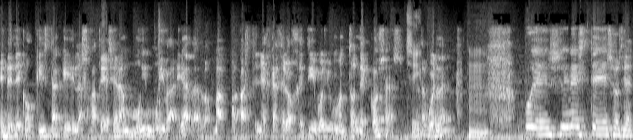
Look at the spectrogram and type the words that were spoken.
en el de Conquista, que las batallas eran muy, muy variadas. Los mapas tenías que hacer objetivos y un montón de cosas. ¿Te acuerdas? Mm. Pues en este eso se ha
